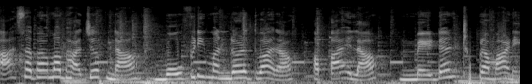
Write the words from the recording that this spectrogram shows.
આ સભામાં ભાજપના મોવડી મંડળ દ્વારા અપાયેલા મેડન્ટ પ્રમાણે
